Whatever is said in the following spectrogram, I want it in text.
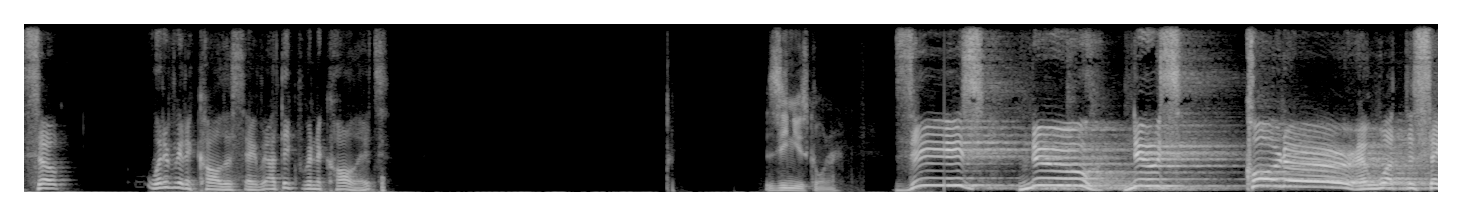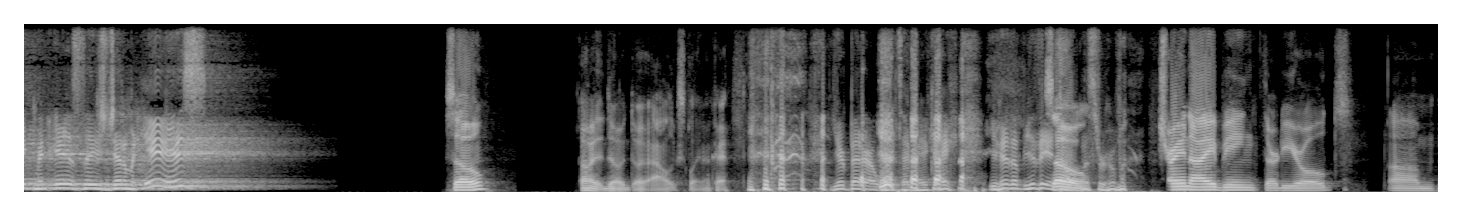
So, what are we gonna call this segment? I think we're gonna call it Z News Corner. Z's New News Corner. And what this segment is, ladies and gentlemen, is So, oh, no, no, I'll explain. Okay. you're better at words than me, okay? You're the you're the So- adult in this room. Trey and I, being 30 year olds, um,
